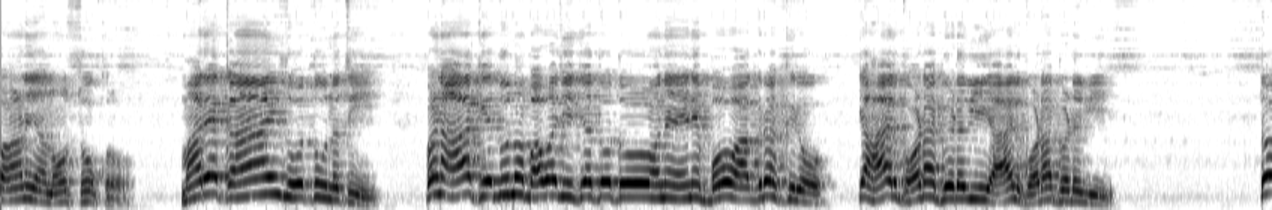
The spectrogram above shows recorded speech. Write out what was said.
વાણિયાનો છોકરો, મારે કાંઈ જોતું નથી. પણ આ કેદુનો બાવાજી કહેતો હતો અને એને બહુ આગ્રહ કર્યો કે હાલ ઘોડા ભેળવી, હાલ ઘોડા ભેળવી. તો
